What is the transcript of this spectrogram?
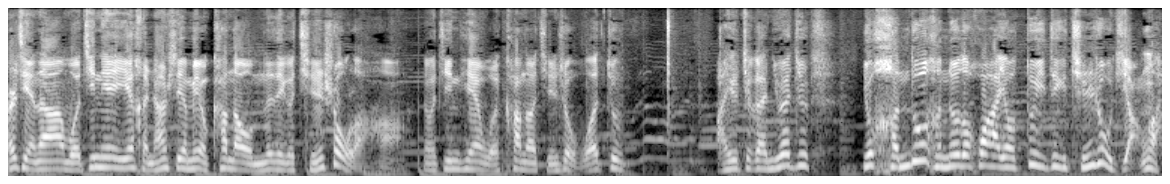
而且呢，我今天也很长时间没有看到我们的这个禽兽了哈。那么今天我看到禽兽，我就，哎呀，这感觉就有很多很多的话要对这个禽兽讲啊。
